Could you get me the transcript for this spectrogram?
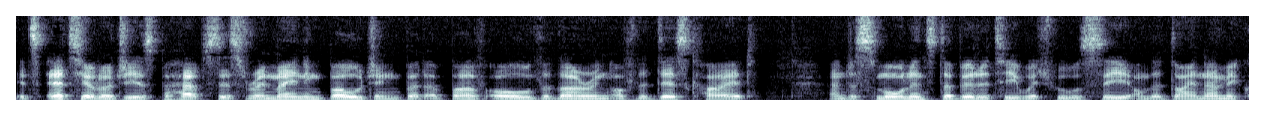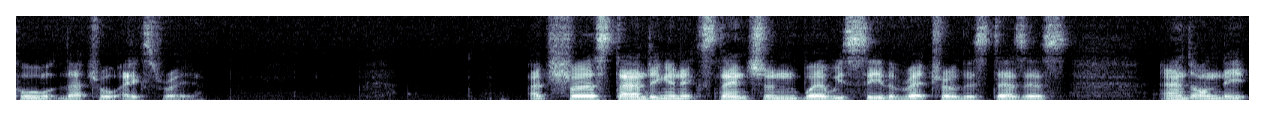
Its etiology is perhaps this remaining bulging, but above all the lowering of the disc height and a small instability which we will see on the dynamical lateral x-ray. At first standing in extension where we see the retrolisthesis and on the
